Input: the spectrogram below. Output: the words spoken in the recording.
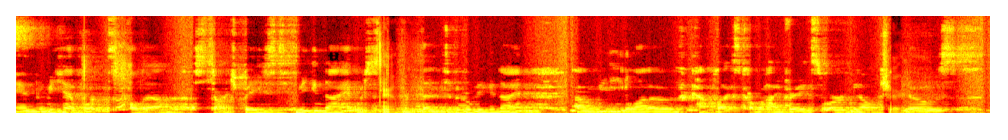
And we have what's called a starch-based vegan diet, which is different than a typical vegan diet. Um, we eat a lot of complex carbohydrates, or you know, Sure. potatoes,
